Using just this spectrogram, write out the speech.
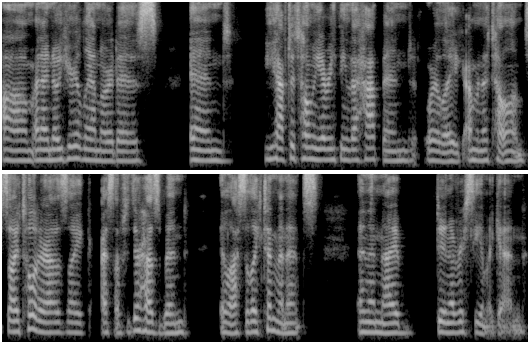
um, and I know who your landlord is, and you have to tell me everything that happened, or like I'm gonna tell him. So I told her, I was like, I slept with your husband. It lasted like 10 minutes and then I didn't ever see him again.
